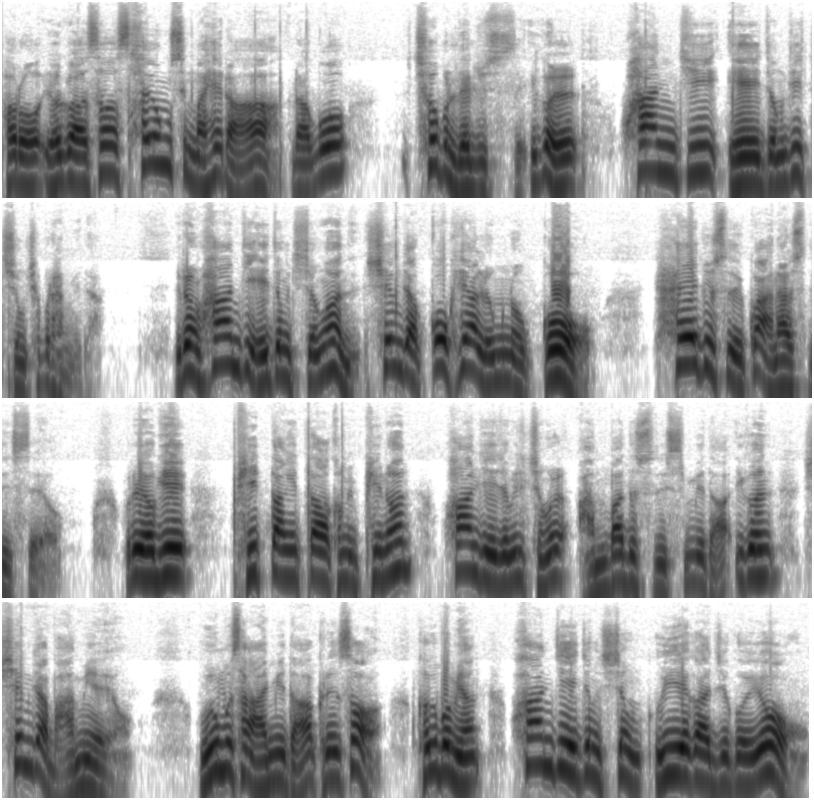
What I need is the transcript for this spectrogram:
바로 여기 와서 사용수만 해라 라고 처분을 내줄 수 있어요. 이걸 환지 예정지 지정 처분을 합니다. 이런 환지 예정 지정은 시행자 꼭 해야 할 의무는 없고 해줄 수도 있고 안 할 수도 있어요. 그리고 여기 B 땅이 있다 그러면 B는 환지 예정 지정을 안 받을 수도 있습니다. 이건 시행자 마음이에요. 의무상 아닙니다. 그래서 거기 보면 환지 예정 지정 의해 가지고요.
